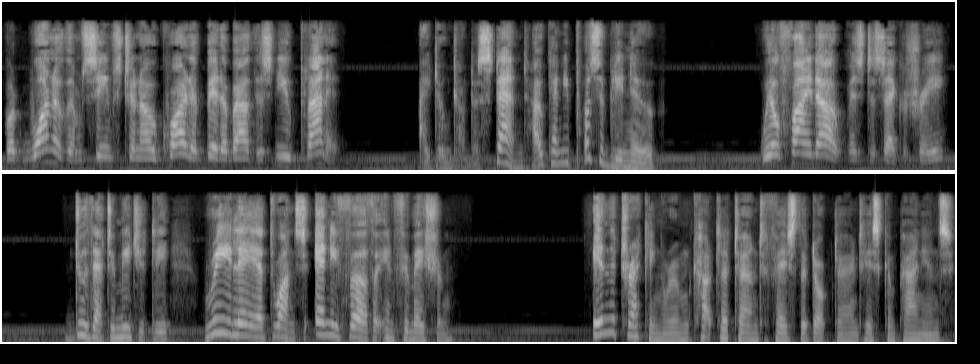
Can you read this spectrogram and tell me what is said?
but one of them seems to know quite a bit about this new planet. I don't understand. How can he possibly know? We'll find out, Mr. Secretary. Do that immediately. Relay at once any further information. In the tracking room, Cutler turned to face the doctor and his companions.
